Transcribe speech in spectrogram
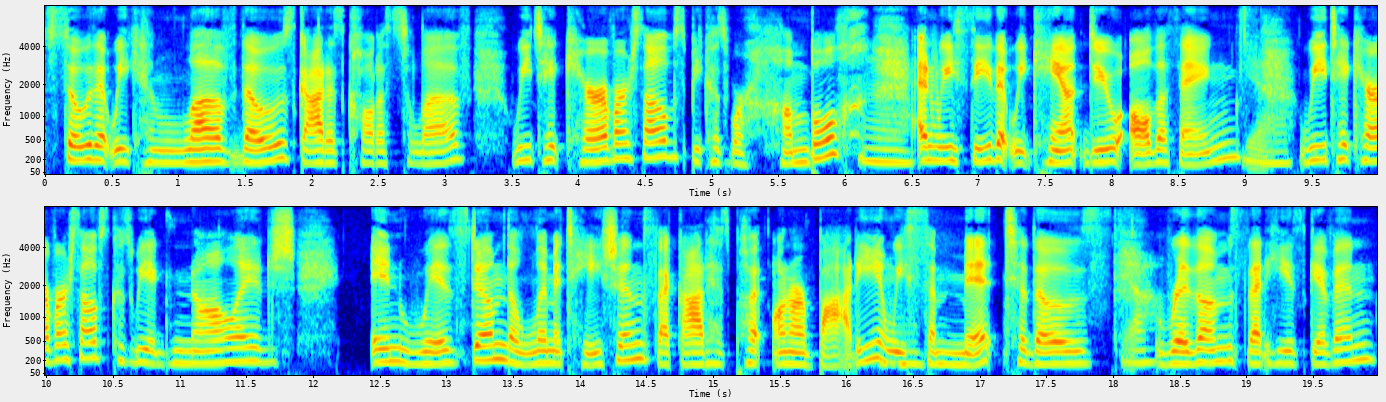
so that we can love those God has called us to love. We take care of ourselves because we're humble mm. and we see that we can't do all the things. Yeah. We take care of ourselves because we acknowledge in wisdom the limitations that God has put on our body and we mm. submit to those Yeah. rhythms that he's given.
